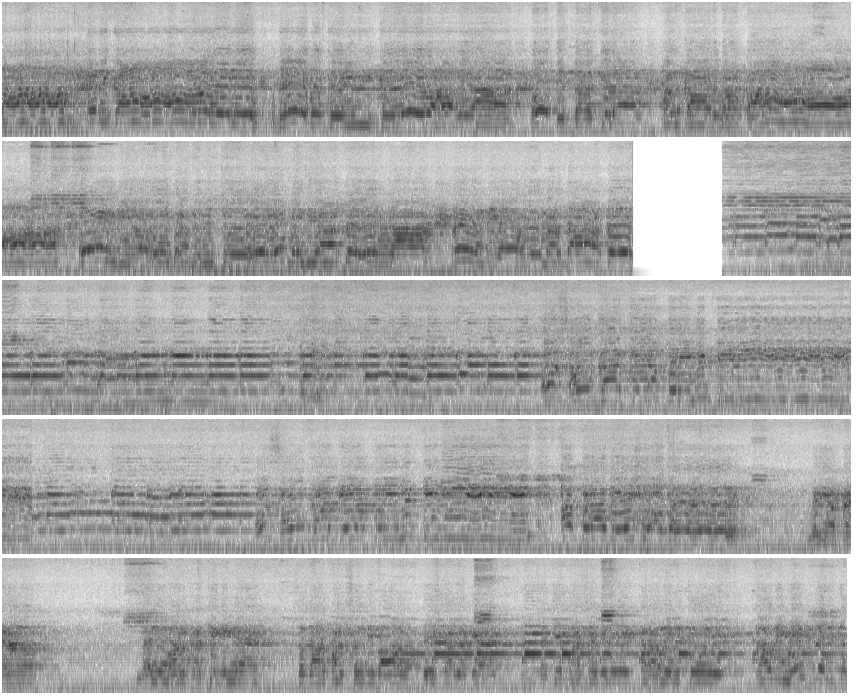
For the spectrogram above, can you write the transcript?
ਅਧਿਕਾਰ ਨੇ ਦੇਵ ਤਰੀਕੇ ਵਾਲਿਆ। ਉਹ ਦਿੱਤਾ ਕਿਲਾ ਹੰਕਾਰ ਦਾ ਤਾ ਰਹਿੰਦੀਆਂ ਹੋ ਜਗ ਵਿੱਚ ਬੰਦਿਆ ਤੇਰਾ ਰਹਿੰਦੀਆਂ ਹੋ ਮਰਦਾ ਤੇ ਮੇਰੀਆਂ ਭੈਣਾਂ, ਮੈਨੂੰ ਮਾਣ ਕਰਕੇ ਗਈਆਂ ਸਰਦਾਰ ਭਗਤ ਸਿੰਘ ਦੀ ਵਾਰ ਪੇਸ਼ ਕਰਨ ਲੱਗਿਆ ਸੱਚੇ ਪਾਤਸ਼ਾਹ ਜਿਹੜੇ ਘਰਾਂ ਦੇ ਵਿੱਚੋਂ, ਆਪਦੀ ਮਿਹਨਤ ਦੇ ਵਿੱਚ,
